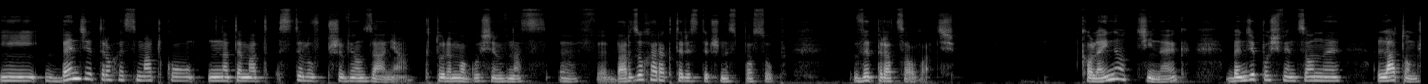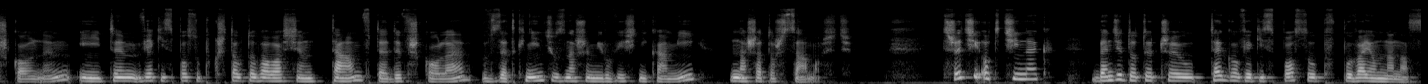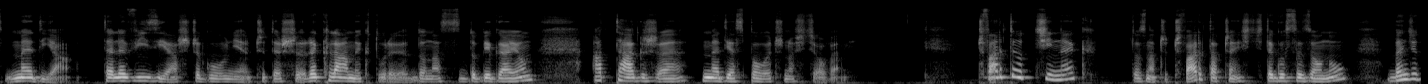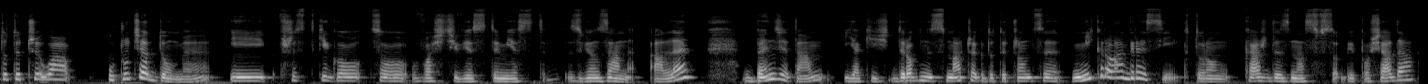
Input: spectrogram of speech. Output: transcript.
i będzie trochę smaczku na temat stylów przywiązania, które mogły się w nas w bardzo charakterystyczny sposób wypracować. Kolejny odcinek będzie poświęcony latom szkolnym i tym, w jaki sposób kształtowała się tam, wtedy w szkole, w zetknięciu z naszymi rówieśnikami, nasza tożsamość. Trzeci odcinek będzie dotyczył tego, w jaki sposób wpływają na nas media, telewizja szczególnie, czy też reklamy, które do nas dobiegają, a także media społecznościowe. Czwarty odcinek, to znaczy czwarta część tego sezonu, będzie dotyczyła uczucia dumy i wszystkiego, co właściwie z tym jest związane, ale będzie tam jakiś drobny smaczek dotyczący mikroagresji, którą każdy z nas w sobie posiada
